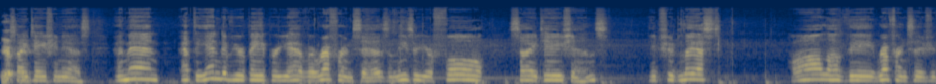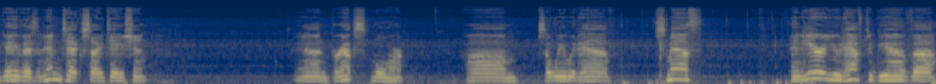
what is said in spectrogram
Yeah, citation is. And then at the end of your paper, you have a references, and these are your full citations. It should list all of the references you gave as an in-text citation, and perhaps more. Um, so we would have Smith, and here you'd have to give uh,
